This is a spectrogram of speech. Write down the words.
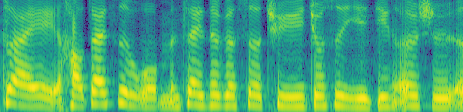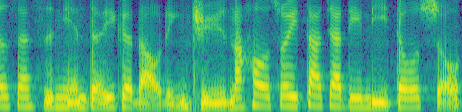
在好在是我们在这个社区，就是已经二十二三十年的一个老邻居，然后所以大家邻里都熟。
